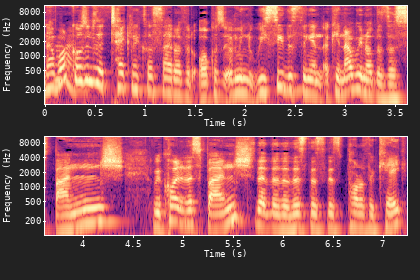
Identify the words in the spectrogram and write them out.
Now, what goes into the technical side of it all? Because I mean, we see this thing, and okay, now we know there's a sponge. We call it a sponge. The, the, the, this this this part of the cake.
